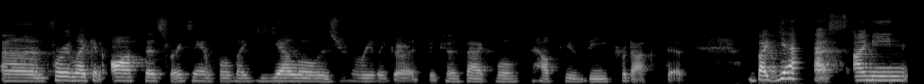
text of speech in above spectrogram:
um, for like an office, for example, like yellow is really good because that will help you be productive. But yes, I mean,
